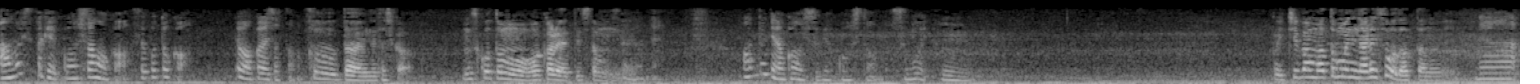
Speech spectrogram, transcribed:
あの人と結婚したのか？そういうことか。で別れちゃったのか。そうだよね。確か。息子とも別れって言ってたもんね。そうだよね。あの時の彼女と結婚したんだ。すごい。うん。一番まともになれそうだったのに。ね。あ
